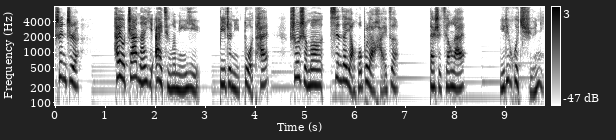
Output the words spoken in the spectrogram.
甚至还有渣男以爱情的名义逼着你堕胎，说什么现在养活不了孩子，但是将来一定会娶你。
